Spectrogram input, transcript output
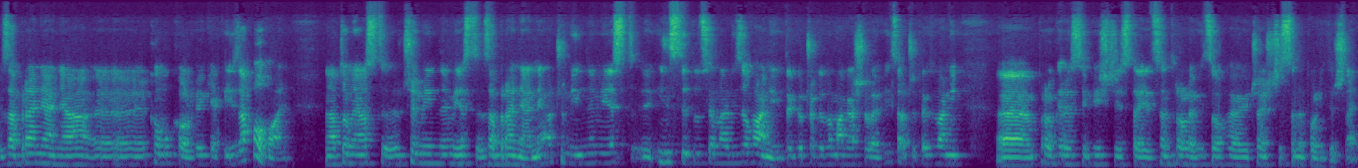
zabraniania komukolwiek jakichś zachowań. Natomiast czym innym jest zabranianie, a czym innym jest instytucjonalizowanie tego, czego domaga się lewica, czy tak zwani e, progresywiści z tej centrolewicowej części sceny politycznej.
